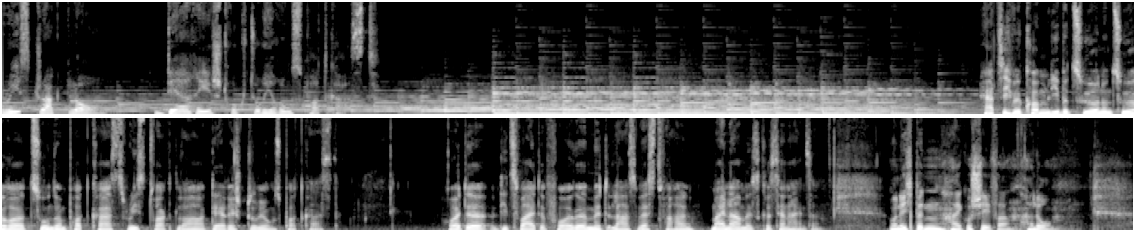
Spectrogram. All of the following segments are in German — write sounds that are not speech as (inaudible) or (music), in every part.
Restruct Law, der Restrukturierungspodcast. Herzlich willkommen, liebe Zuhörerinnen und Zuhörer, zu unserem Podcast Restruct Law, der Restrukturierungspodcast. Heute die zweite Folge mit Lars Westphal. Mein Name ist Christian Heinze. Und ich bin Heiko Schäfer. Hallo.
